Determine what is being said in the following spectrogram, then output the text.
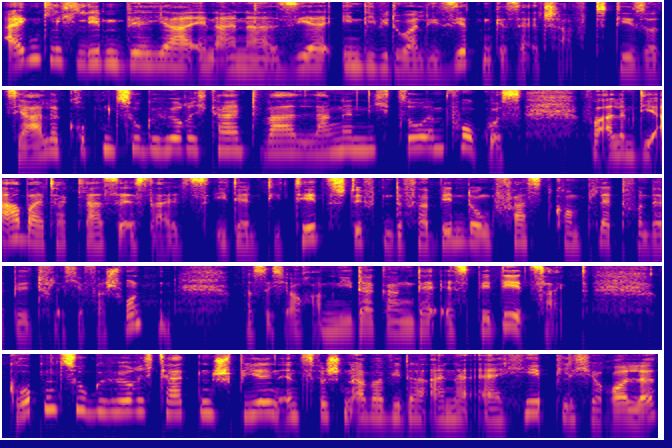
Eigentlich leben wir ja in einer sehr individualisierten Gesellschaft. Die soziale Gruppenzugehörigkeit war lange nicht so im Fokus. Vor allem die Arbeiterklasse ist als identitätsstiftende Verbindung fast komplett von der Bildfläche verschwunden, was sich auch am Niedergang der SPD zeigt. Gruppenzugehörigkeiten spielen inzwischen aber wieder eine erhebliche Rolle.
